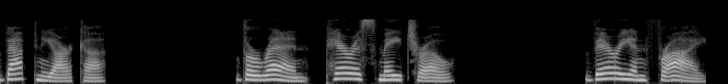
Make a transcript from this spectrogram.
Vapniarka. Varenne, Paris Metro. Varian Fry.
